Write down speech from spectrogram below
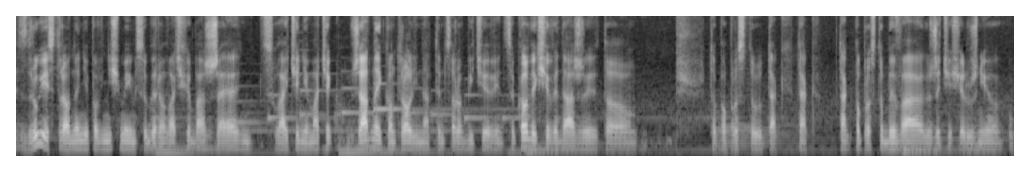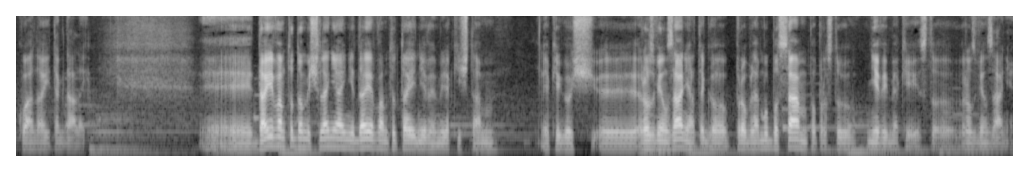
z drugiej strony nie powinniśmy im sugerować chyba, że słuchajcie, nie macie żadnej kontroli nad tym, co robicie, więc cokolwiek się wydarzy, to to po prostu tak, tak, tak po prostu bywa, życie się różnie układa i tak dalej. E, daję wam to do myślenia i nie daję wam tutaj, nie wiem, jakiś tam jakiegoś e, rozwiązania tego problemu, bo sam po prostu nie wiem, jakie jest to rozwiązanie.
